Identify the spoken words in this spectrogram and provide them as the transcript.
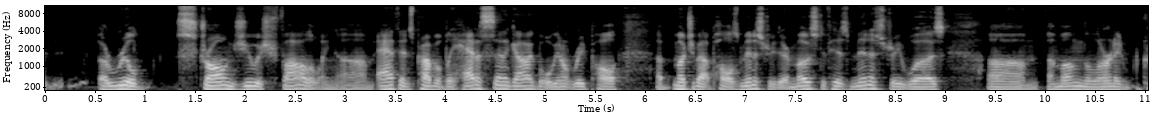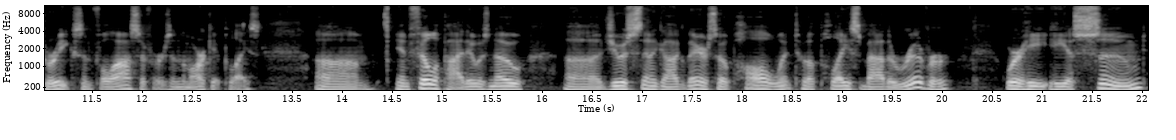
a real strong Jewish following. Um, Athens probably had a synagogue, but we don't read Paul uh, much about Paul's ministry there. Most of his ministry was um, among the learned Greeks and philosophers in the marketplace. Um, in Philippi, there was no uh, Jewish synagogue there, so Paul went to a place by the river where he, he assumed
